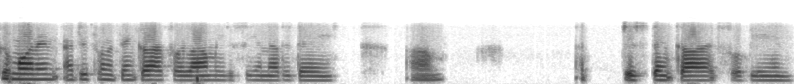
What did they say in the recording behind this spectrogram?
Good morning. I just want to thank God for allowing me to see another day. Um, I just thank God for being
